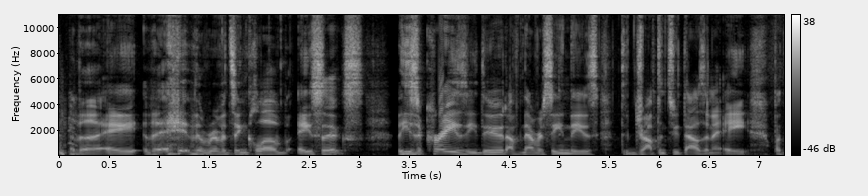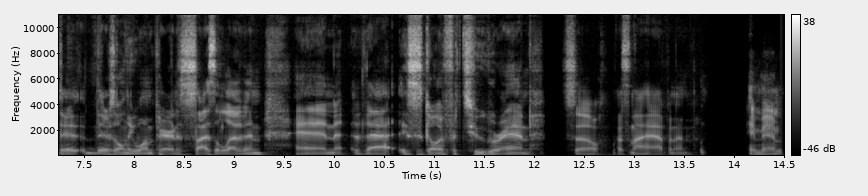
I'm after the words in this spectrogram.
The A the the Rivington Club A6. These are crazy, dude. I've never seen these. They dropped in 2008, but there, there's only one pair and it's a size 11, and that is going for two grand. So that's not happening. Hey, man.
